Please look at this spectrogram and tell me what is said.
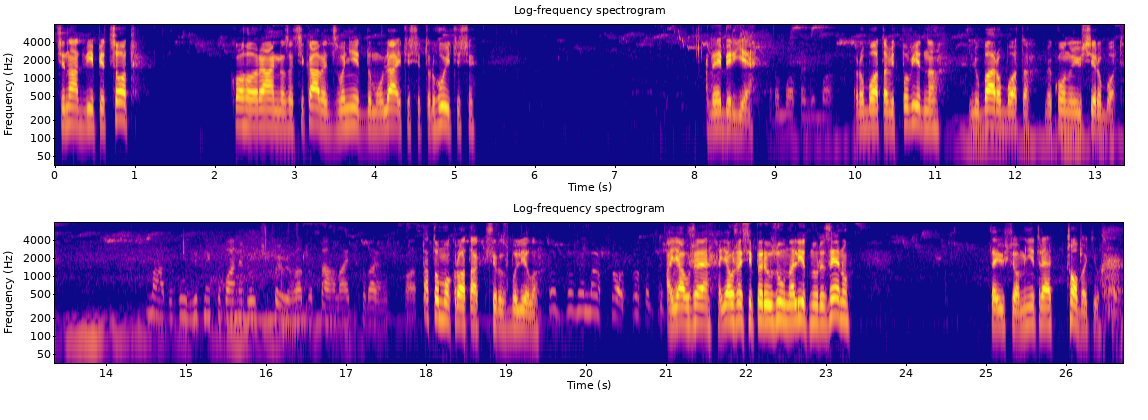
Ціна 2500. Кого реально зацікавить, дзвоніть, домовляйтеся, торгуйтеся. Вибір є. Робота люба. Робота відповідна, люба робота, виконую всі роботи. На, би був гідний куба не був чіпив, його до цього навіть шкода його чіпати. Та то мокро так всі розболіло. Тут, тут нема що, що тут А я вже, а я вже сі перевзув на літну резину. Та й все, мені треба чоботів.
